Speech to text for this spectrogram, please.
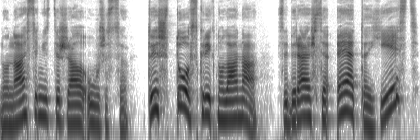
Но Настя не сдержала ужаса. "Ты что?" вскрикнула она. "Собираешься это есть?"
